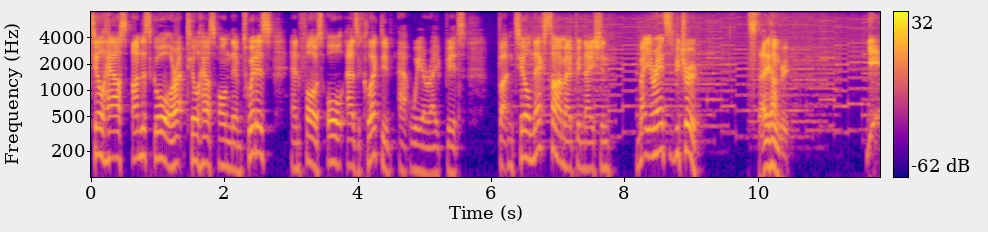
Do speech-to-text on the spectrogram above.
Tillhouse underscore or at Tillhouse on them Twitters and follow us all as a collective at We Are ATEBIT. But until next time, ATEBIT Nation, may your answers be true. Stay hungry. Yeah.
